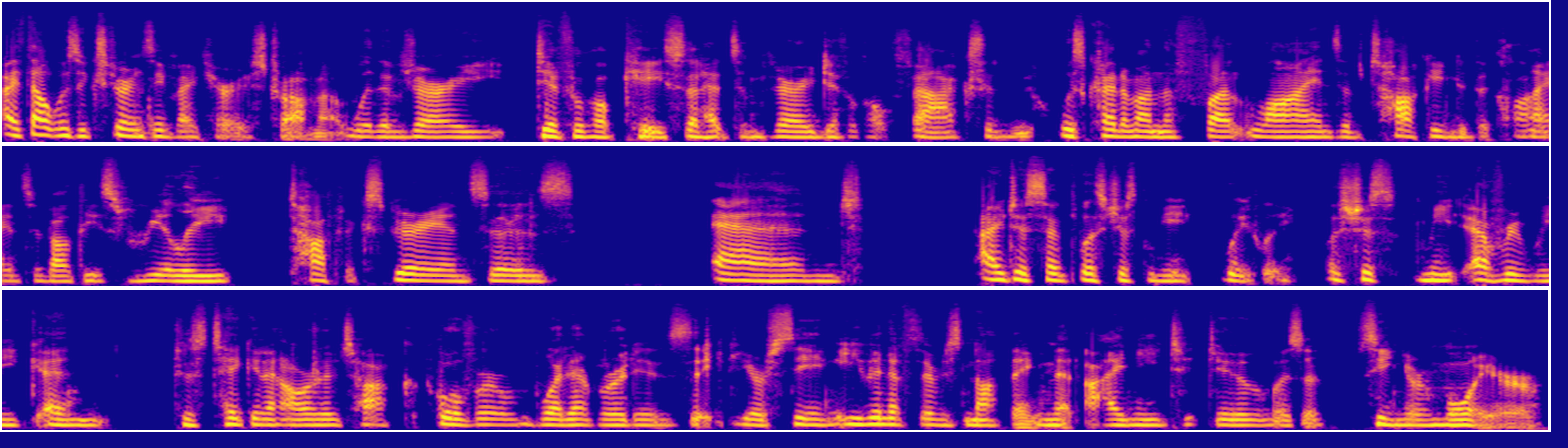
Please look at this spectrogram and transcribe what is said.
I thought was experiencing vicarious trauma with a very difficult case that had some very difficult facts and was kind of on the front lines of talking to the clients about these really tough experiences. And I just said, let's just meet weekly. Let's just meet every week and just take an hour to talk over whatever it is that you're seeing, even if there's nothing that I need to do as a senior lawyer.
